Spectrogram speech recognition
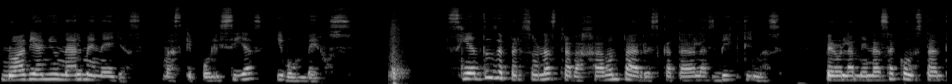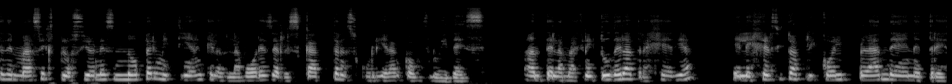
no había ni un alma en ellas, más que policías y bomberos. Cientos de personas trabajaban para rescatar a las víctimas, pero la amenaza constante de más explosiones no permitían que las labores de rescate transcurrieran con fluidez. Ante la magnitud de la tragedia, el ejército aplicó el plan de N3,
